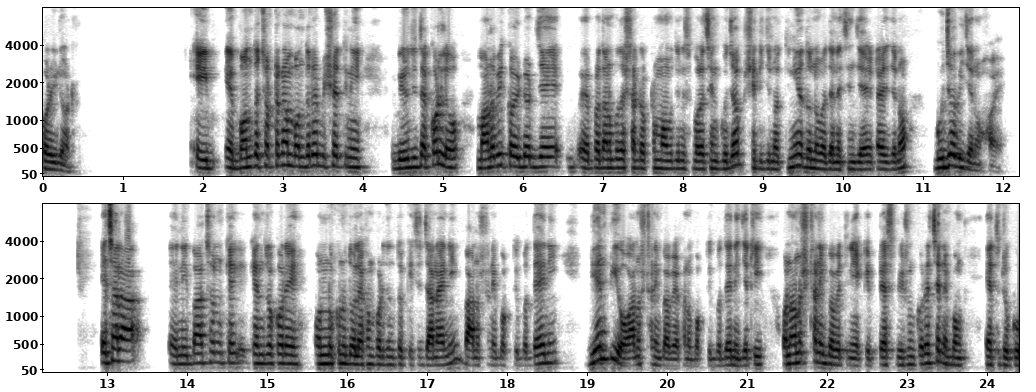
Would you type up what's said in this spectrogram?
করিডোর। এই বন্দর চট্টগ্রাম বন্দরের বিষয়ে তিনি বিরোধিতা করলেও মানবিক করিডোর যে প্রধান উপদেষ্টা ডক্টর মোহাম্মদ ইউনুস বলেছেন গুজব, সেটির জন্য তিনিও ধন্যবাদ জানিয়েছেন যে এটা যেন গুজবই যেন হয়। এছাড়া নির্বাচনকে কেন্দ্র করে অন্য কোনো দল এখন পর্যন্ত কিছু জানায়নি বা আনুষ্ঠানিক বক্তব্য দেয়নি। বিএনপিও আনুষ্ঠানিকভাবে এখনও বক্তব্য দেয়নি, যেটি অনানুষ্ঠানিকভাবে তিনি একটি প্রেস ব্রিফিং করেছেন এবং এতটুকু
